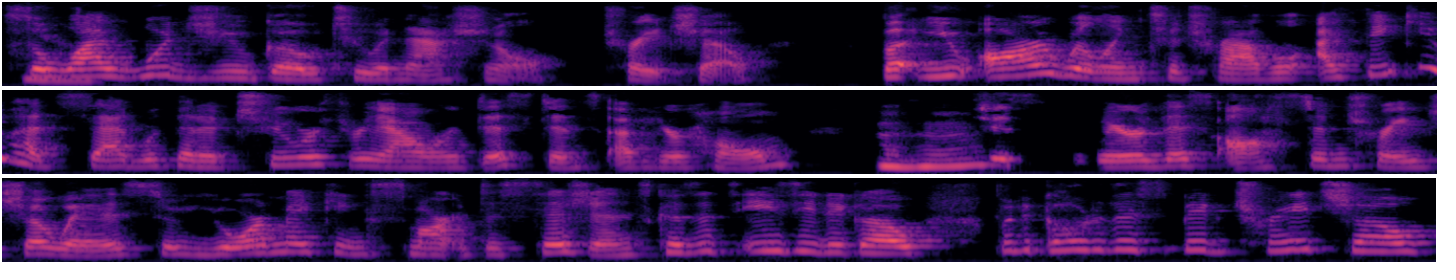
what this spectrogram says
So yeah. why would you go to a national trade show? But you are willing to travel. I think you had said within a two or three hour distance of your home, mm-hmm. just where this Austin trade show is. So you're making smart decisions because it's easy to go, I'm going to go to this big trade show.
